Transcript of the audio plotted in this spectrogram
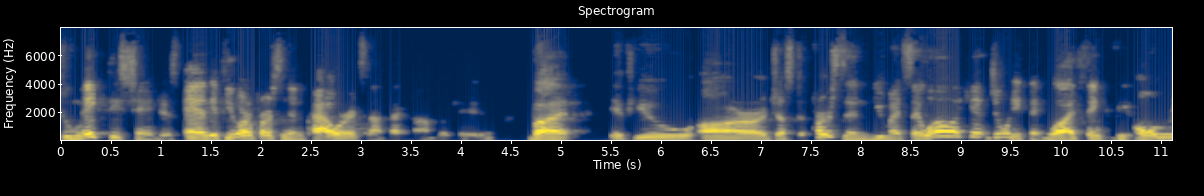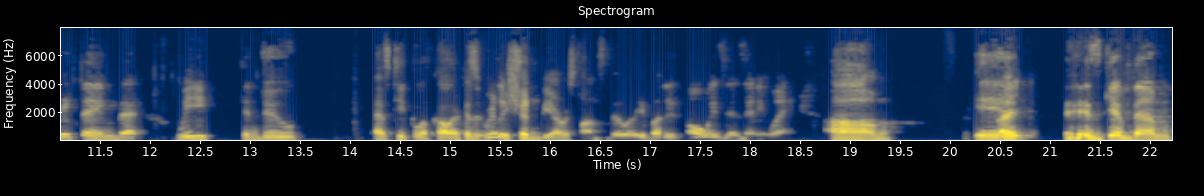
to make these changes? And if you are a person in power, it's not that complicated. But if you are just a person, you might say, "Well, I can't do anything." Well, I think the only thing that we can do as people of color, because it really shouldn't be our responsibility, but it always is anyway, um, is, right. is give them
